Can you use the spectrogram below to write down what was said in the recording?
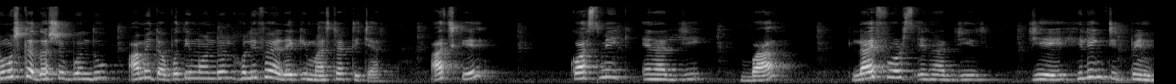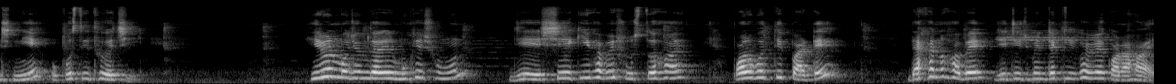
নমস্কার দর্শক বন্ধু আমি Tapati Mondal holy fire reiki master teacher. আজকে কসমিক এনার্জি বা লাইফ ফোর্স এনার্জির যে হিলিং ট্রিটমেন্ট নিয়ে উপস্থিত হয়েছি হিরণ মজুমদারের মুখে শুনুন যে সে কীভাবে সুস্থ হয়। পরবর্তী পার্টে দেখানো হবে যে ট্রিটমেন্টটা কীভাবে করা হয়।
